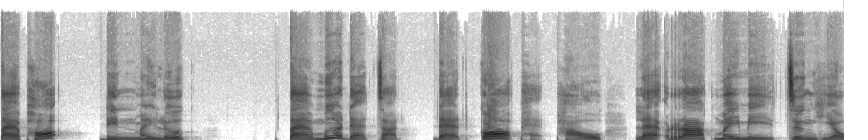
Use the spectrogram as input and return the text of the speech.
แต่เพราะดินไม่ลึก แต่เมื่อแดดจัด แดดก็แผดเผา และรากไม่มีจึงเหี่ยว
